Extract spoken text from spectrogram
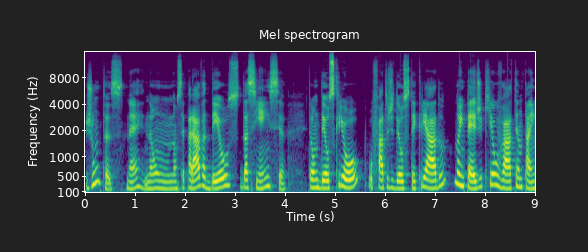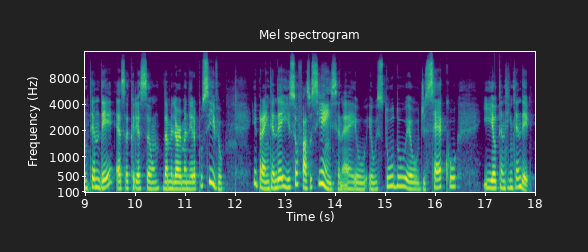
juntas, né? Não, não separava Deus da ciência. Então, Deus criou, o fato de Deus ter criado não impede que eu vá tentar entender essa criação da melhor maneira possível. E para entender isso, eu faço ciência, né? Eu, eu estudo, eu disseco, e eu tento entender.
